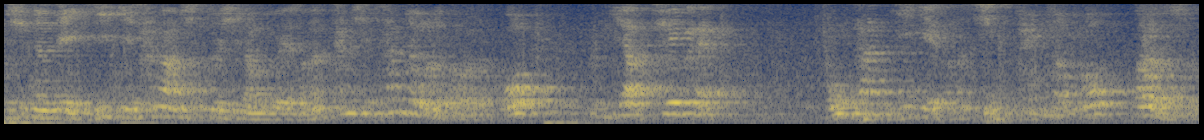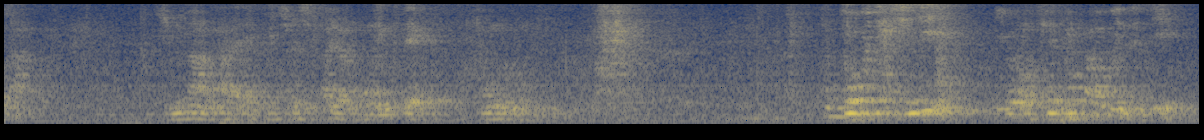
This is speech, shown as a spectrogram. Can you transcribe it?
90년대 2기 상암 신도시 정도에서는 33점으로 떨어졌고 급기야 최근에 동탄 2기에서는 18점으로 떨어졌습니다. 김남하의 2018년 홍익대 경우는 국토부 자신이 이걸 어떻게 평가하고 있는지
